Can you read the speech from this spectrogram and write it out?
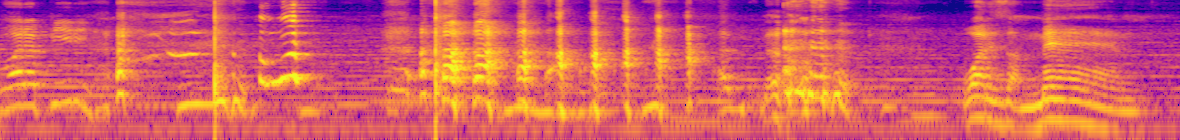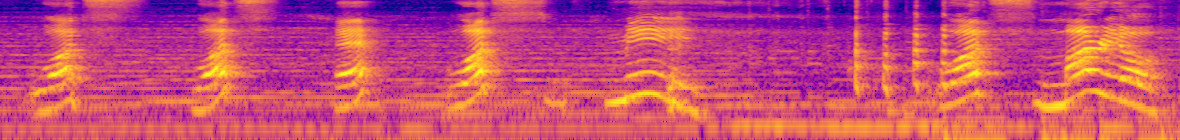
What a pity. What is a man? What's, what's, é? What's me? What's Mario?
